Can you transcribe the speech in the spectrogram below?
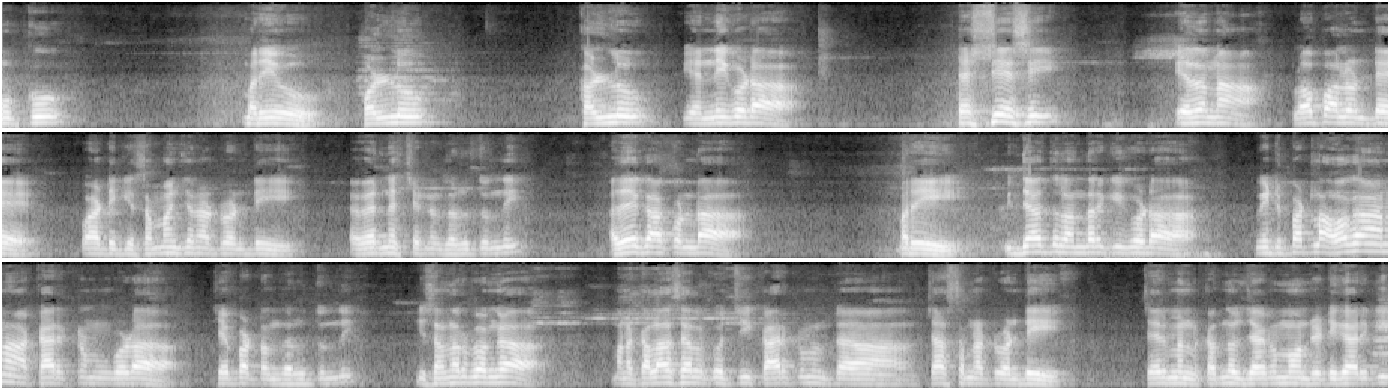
ముక్కు మరియు పళ్ళు కళ్ళు ఇవన్నీ కూడా టెస్ట్ చేసి ఏదన్నా లోపాలుంటే వాటికి సంబంధించినటువంటి అవేర్నెస్ చేయడం జరుగుతుంది. అదే కాకుండా మరి విద్యార్థులందరికీ కూడా వీటి పట్ల అవగాహన కార్యక్రమం కూడా చేపట్టడం జరుగుతుంది. ఈ సందర్భంగా మన కళాశాలకు వచ్చి కార్యక్రమం చేస్తున్నటువంటి చైర్మన్ కందుల జగన్మోహన్ రెడ్డి గారికి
